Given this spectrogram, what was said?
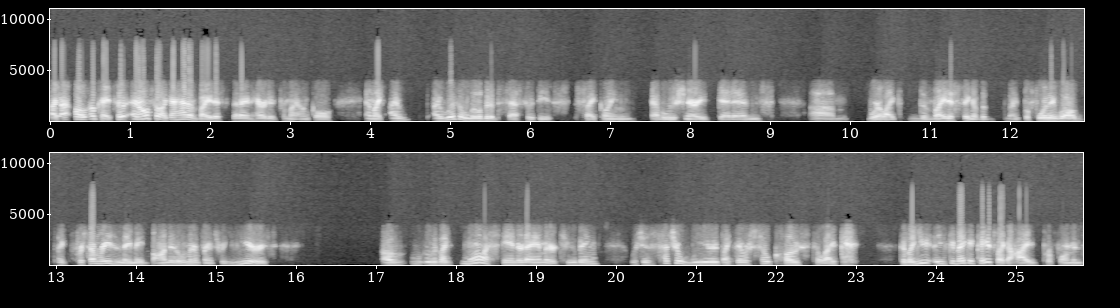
I, I, oh, okay. So, and also, like, I had a Vitus that I inherited from my uncle, and like, I I was a little bit obsessed with these cycling evolutionary dead ends. Um, where like the Vitus thing of the like before they weld like for some reason they made bonded aluminum frames for years of it was like more or less standard diameter tubing, which is such a weird like they were so close to like because like you you could make a case for like a high performance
